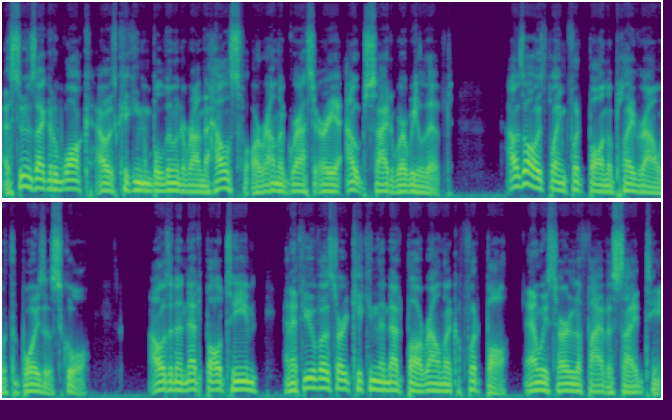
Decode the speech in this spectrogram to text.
As soon as I could walk, I was kicking a balloon around the house or around the grass area outside where we lived. I was always playing football on the playground with the boys at school. I was in a netball team, and a few of us started kicking the netball around like a football, and we started a five-a-side team.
